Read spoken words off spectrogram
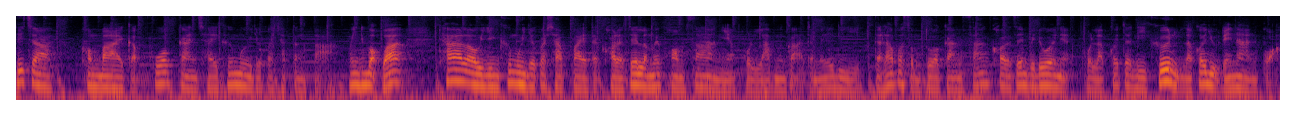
ที่จะคอมไบกับพวกการใช้เครื่องมือยกกระชับต่างๆไม่ที่บอกว่าถ้าเรายิงเครื่องมือยกกระชับไปแต่คอลลาเจนเราไม่พร้อมสร้างเนี้ยผลลัพธ์มันก็อาจจะไม่ได้ดี แต่ถ้าผสมตัวการสร้างคอลลาเจนไปด้วยเนี่ยผลลัพธ์ก็จะดีขึ้นแล้วก็อยู่ได้นานกว่า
